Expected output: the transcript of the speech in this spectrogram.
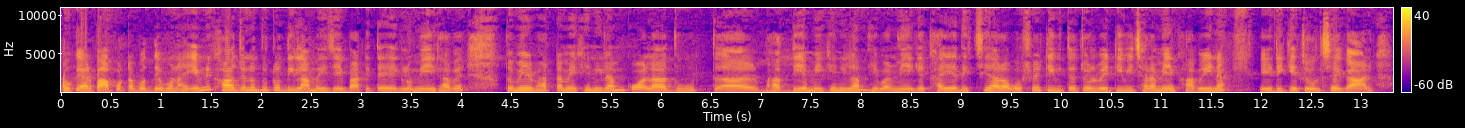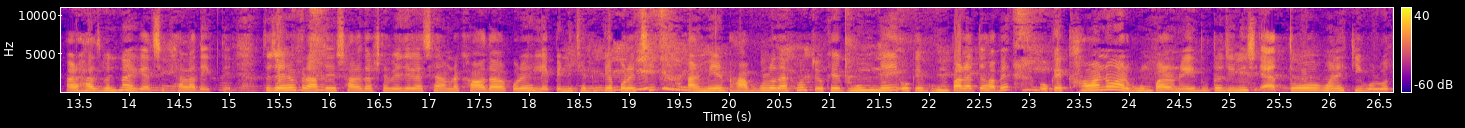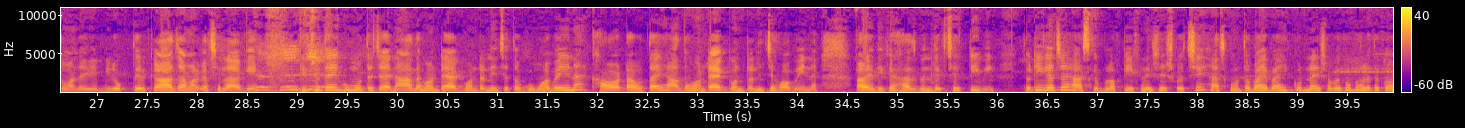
ওকে আর পাঁপড় টাপড় দেবো না। এমনি খাওয়ার জন্য দুটো দিলাম, এই যে বাটিতে, এগুলো মেয়ে খাবে। তো মেয়ের ভাতটা মেখে নিলাম, কলা, দুধ আর ভাত দিয়ে মেখে নিলাম। এবার মেয়েকে খাইয়ে দিচ্ছি, আর অবশ্যই টিভিতে চলবে টিভি ছাড়া মেয়ে খাবেই না। এইদিকে চলছে গান। আর হাজব্যান্ড না গেছে খেলা দেখতে। তো যাই হোক, রাতে সাড়ে দশটা বেজে গেছে, আমরা খাওয়া দাওয়া করে লেপের নিচে ঢুকে পড়েছি। আর মেয়ের ভাবগুলো দেখো, চোখে ঘুম নেই, ওকে ঘুম পাড়াতে হবে। ওকে খাওয়ানো আর ঘুম পাড়ানো, এই দুটো জিনিস এত মানে কি বলব তোমাদের বিরক্তের কাজ আমার কাছে লাগে। কিছুতেই ঘুমোতে চায় না। আধা ঘণ্টা, এক ঘণ্টা নিচে তো ঘুমাবেই না, খাওয়াটাও তাই, আধা ঘণ্টা, এক ঘণ্টা নিচে হবেই না। আর এদিকে হাজব্যান্ড দেখছে টিভি তো ঠিক আছে আজকে ব্লগটি এখানেই শেষ করছি। আজকে মতো বাই বাই গুড নাইট সবাই খুব ভালো থেকো।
